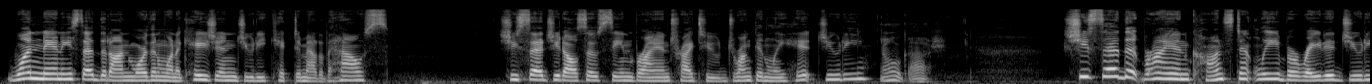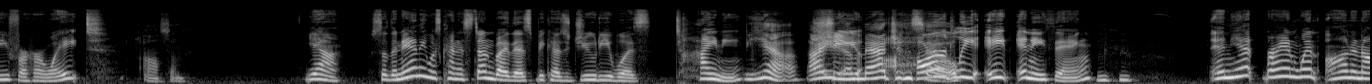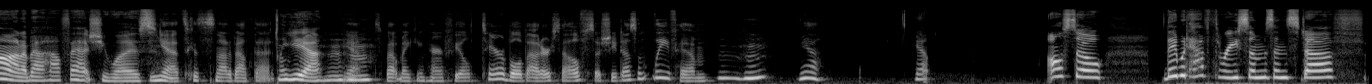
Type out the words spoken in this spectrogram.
One nanny said that on more than one occasion, Judi kicked him out of the house. She said she'd also seen Brian try to drunkenly hit Judi. Oh gosh. She said that Brian constantly berated Judi for her weight. Awesome. Yeah. So the nanny was kind of stunned by this because Judi was tiny. Yeah, I she imagine so. hardly ate anything. Mm-hmm. And yet Brian went on and on about how fat she was. Yeah, it's because it's not about that. Yeah. mhm. Yeah, it's about making her feel terrible about herself so she doesn't leave him. Mm-hmm. Yeah. Yep. Also, they would have threesomes and stuff.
